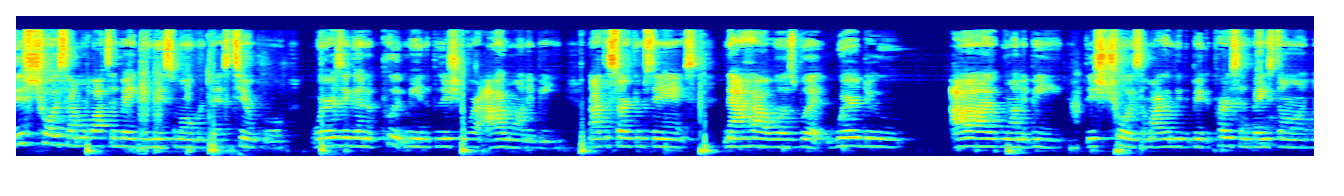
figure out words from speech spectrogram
this choice that I'm about to make in this moment that's temporal. Where is it gonna put me in the position where I want to be? Not the circumstance, not how it was, but where do I want to be? This choice. Am I gonna be the bigger person based on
